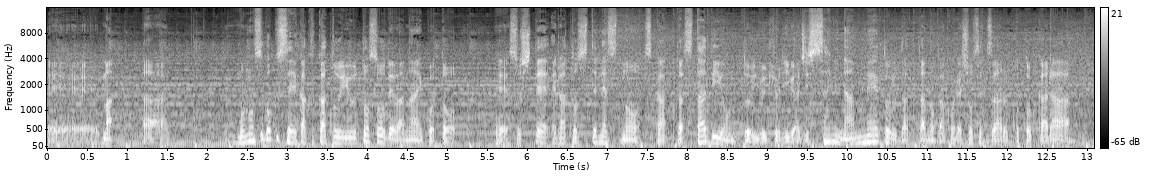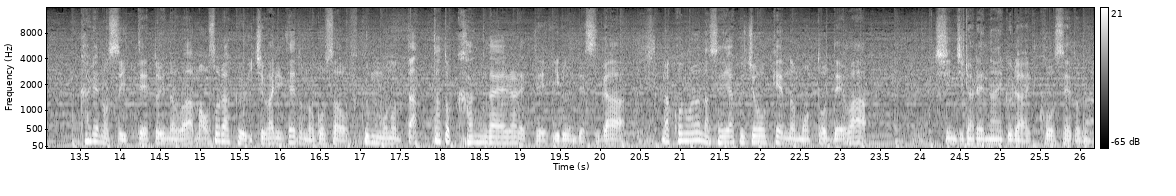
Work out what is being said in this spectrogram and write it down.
えー、まあものすごく正確かというとそうではないこと、えー、そしてエラトステネスの使ったスタディオンという距離が実際に何メートルだったのかこれ諸説あることから彼の推定というのは、まあ、おそらく1割程度の誤差を含むものだったと考えられているんですが、まあ、このような制約条件のもとでは信じられないぐらい高精度な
